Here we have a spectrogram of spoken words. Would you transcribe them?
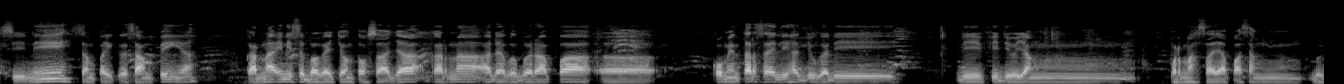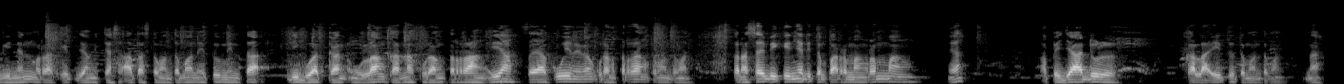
sini sampai ke samping ya. Karena ini sebagai contoh saja karena ada beberapa uh, komentar saya lihat juga di di video yang pernah saya pasang beginian merakit yang cas atas teman-teman itu minta dibuatkan ulang karena kurang terang. Iya, saya akui memang kurang terang teman-teman. Karena saya bikinnya di tempat remang-remang ya HP jadul kala itu teman-teman. Nah,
